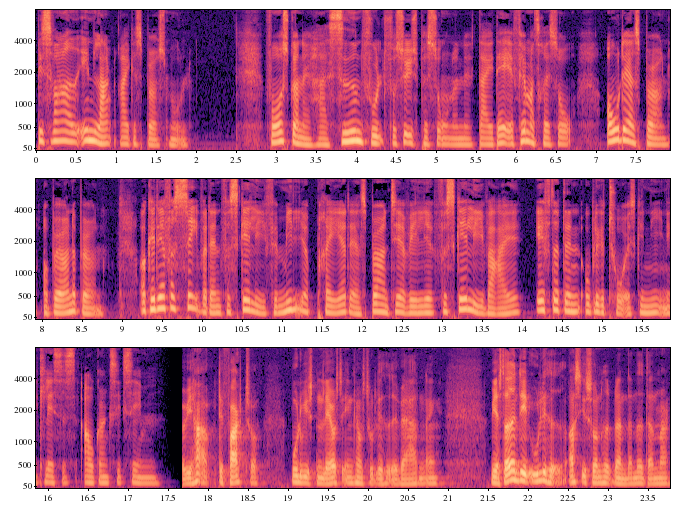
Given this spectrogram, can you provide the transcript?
besvarede en lang række spørgsmål. Forskerne har siden fulgt forsøgspersonerne, der i dag er 65 år, og deres børn og børnebørn, og kan derfor se, hvordan forskellige familier præger deres børn til at vælge forskellige veje efter den obligatoriske 9. klasses afgangseksamen. Vi har de facto muligvis den laveste indkomstulighed i verden. Ikke? Vi har stadig en del ulighed, også i sundhed blandt andet i Danmark.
